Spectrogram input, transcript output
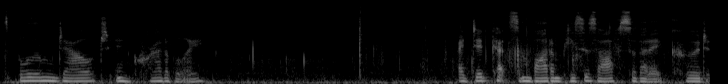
It's bloomed out incredibly. I did cut some bottom pieces off so that it could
